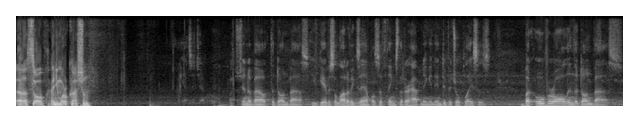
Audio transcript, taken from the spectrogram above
Uh, so, any more question? question about the Donbass. You gave us a lot of examples of things that are happening in individual places. But overall in the Donbass,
